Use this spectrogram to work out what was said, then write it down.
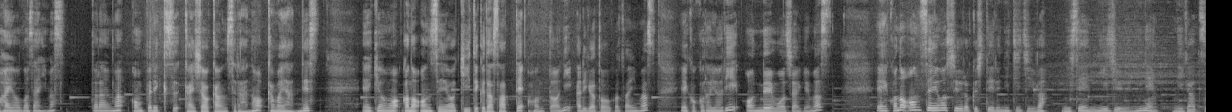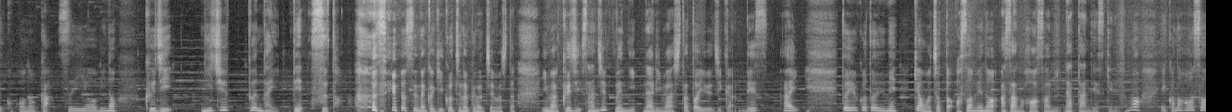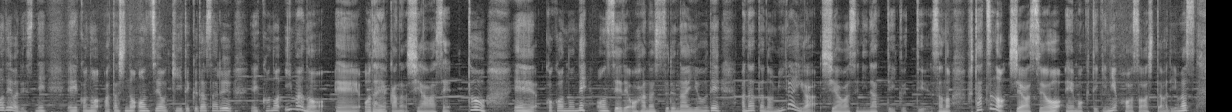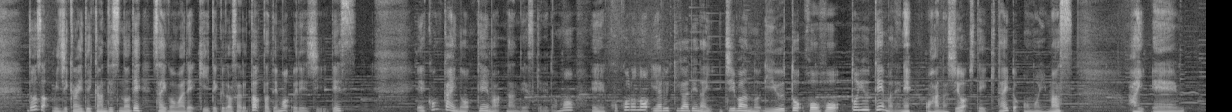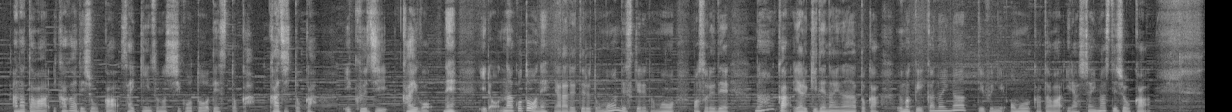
おはようございます。トラウマコンプレックス解消カウンセラーのかまやんです、えー、今日もこの音声を聞いてくださって本当にありがとうございます、えー、心より御礼申し上げます、えー、この音声を収録している日時は2022年2月9日水曜日の9時20分台ですと。すいません、なんかぎこちなくなっちゃいました。今9時30分になりましたという時間です。はい。ということでね、今日もちょっと遅めの朝の放送になったんですけれども、えこの放送ではですね、えこの私の音声を聞いてくださる、えこの今の、え穏やかな幸せと、えー、ここのね、音声でお話しする内容で、あなたの未来が幸せになっていくっていう、その2つの幸せを、えー、目的に放送しております。どうぞ短い時間ですので、最後まで聞いてくださるととても嬉しいです。えー、今回のテーマなんですけれども、えー、心のやる気が出ない一番の理由と方法というテーマでね、お話をしていきたいと思います。はい、えー、あなたはいかがでしょうか？最近その仕事ですとか、家事とか、育児、介護、ね、いろんなことをね、やられてると思うんですけれども、まあそれでなんかやる気出ないなとか、うまくいかないなっていうふうに思う方はいらっしゃいますでしょうか？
